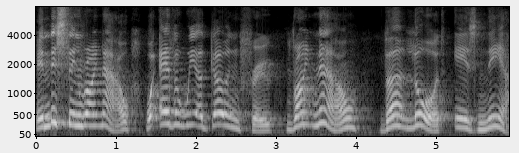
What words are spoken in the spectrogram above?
In this thing right now, whatever we are going through right now, the Lord is near.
